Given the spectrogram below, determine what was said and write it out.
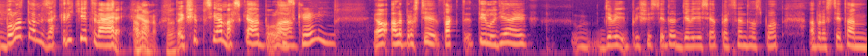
Bylo tam zakrytě tváře, že Ano, ano. no. Takže psia maska To byla... je skvělý. Jo, ale prostě fakt ty ľudia, jak devi, přišli jste do 90% hospod a prostě tam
